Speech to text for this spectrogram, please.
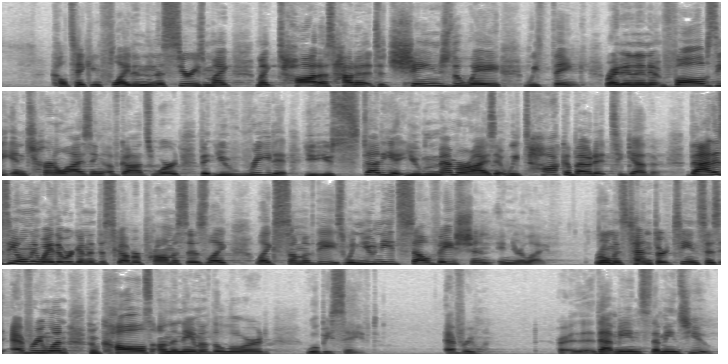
called Taking Flight. And in this series, Mike, Mike taught us how to, to change the way we think, right? And it involves the internalizing of God's word, that you read it, you, you study it, you memorize it, we talk about it together. That is the only way that we're gonna discover promises like, like some of these. When you need salvation in your life, Romans 10 13 says, Everyone who calls on the name of the Lord will be saved. Everyone. That means, that means you.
